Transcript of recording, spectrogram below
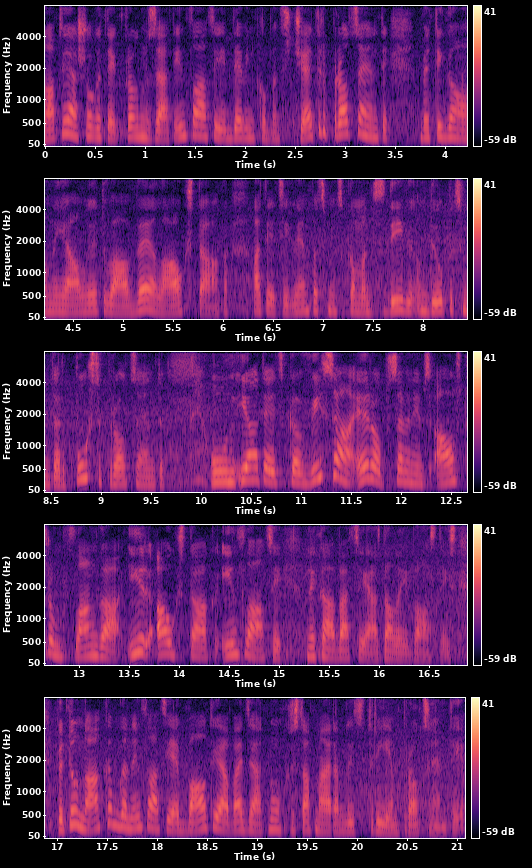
Latvijā šogad tiek prognozēta inflācija 9,4%, bet Igaunijā un Lietuvā vēl augstāka, attiecīgi 11,2 un 12,5%. Un jāteic, ka visā Eiropas Savienības austrumu flangā ir augstāka inflācija nekā vecajās dalībvalstīs. Bet nu, nākamgad inflācijai Baltijā vajadzētu nokrist apmēram līdz 3%.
